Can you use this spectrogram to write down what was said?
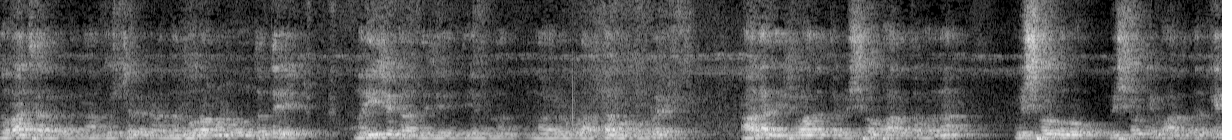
ದುರಾಚಾರಗಳನ್ನು, ದುಶ್ಚರ್ಯಗಳನ್ನು ದೂರ ಮಾಡುವಂಥದ್ದೇ ನೈಜ ಗಾಂಧಿ ಜಯಂತಿಯನ್ನು ನಾವೆಲ್ಲರೂ ಕೂಡ ಅರ್ಥ ಮಾಡಿಕೊಂಡ್ರೆ ಆಗ ನಿಜವಾದಂಥ ವಿಶ್ವ ಭಾರತವನ್ನು ವಿಶ್ವಗುರು ವಿಶ್ವಕ್ಕೆ ಭಾರತಕ್ಕೆ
